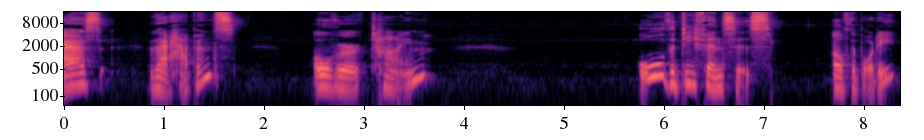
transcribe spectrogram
As that happens over time, all the defenses of the body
